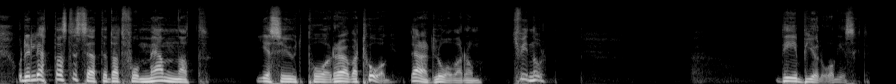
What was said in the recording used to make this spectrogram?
Och det lättaste sättet att få män att ge sig ut på rövartåg det är att lova dem kvinnor. Det är biologiskt.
